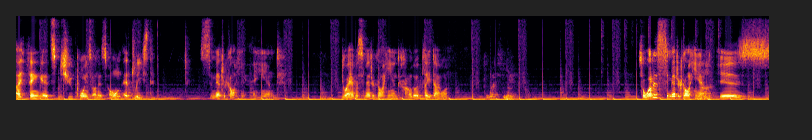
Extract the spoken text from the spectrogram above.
I think it's two points on its own at least. Symmetrical hand. Do I have a symmetrical hand? How do I play that one? So what is symmetrical hand? Is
